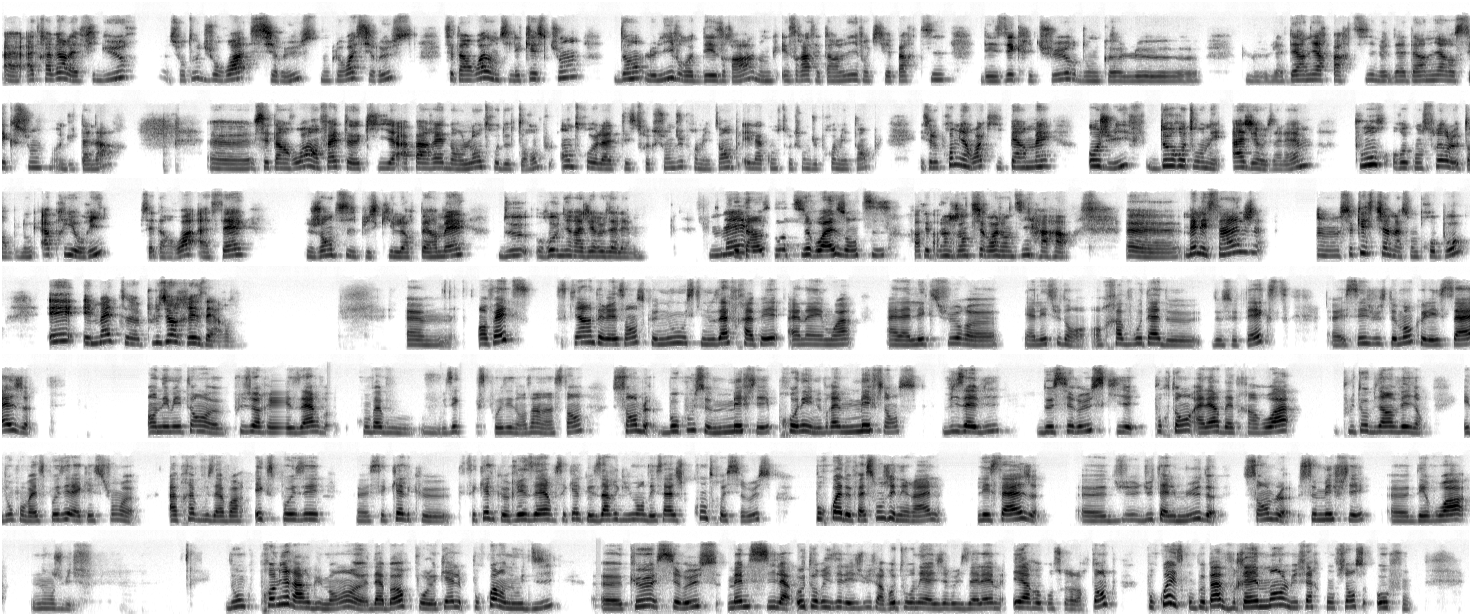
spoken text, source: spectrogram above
à travers la figure surtout du roi Cyrus. Donc le roi Cyrus, c'est un roi dont il est question dans le livre d'Ezra. Donc Ezra, c'est un livre qui fait partie des Écritures, donc le, la dernière partie, la dernière section du Tanar. Euh, c'est un roi en fait euh, qui apparaît dans l'entre-deux temples, entre la destruction du premier temple et la construction du premier temple. Et c'est le premier roi qui permet aux Juifs de retourner à Jérusalem pour reconstruire le temple. Donc a priori, c'est un roi assez gentil puisqu'il leur permet de revenir à Jérusalem. Mais c'est un gentil roi gentil. c'est un gentil roi gentil. Euh, mais les sages se questionnent à son propos et émettent plusieurs réserves en fait, ce qui est intéressant, ce, que nous, ce qui nous a frappé, Anna et moi, à la lecture et à l'étude en, en de, ce texte, c'est justement que les sages, en émettant plusieurs réserves qu'on va vous, exposer dans un instant, semblent beaucoup se méfier, prôner une vraie méfiance vis-à-vis de Cyrus, qui pourtant a l'air d'être un roi plutôt bienveillant. Et donc, on va se poser la question, après vous avoir exposé euh, ces, quelques, ces quelques réserves, ces quelques arguments des sages contre Cyrus, pourquoi de façon générale les sages euh, du, Talmud semblent se méfier euh, des rois non juifs. Donc, premier argument, d'abord, pour lequel, pourquoi on nous dit que Cyrus, même s'il a autorisé les Juifs à retourner à Jérusalem et à reconstruire leur temple, pourquoi est-ce qu'on ne peut pas vraiment lui faire confiance au fond?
